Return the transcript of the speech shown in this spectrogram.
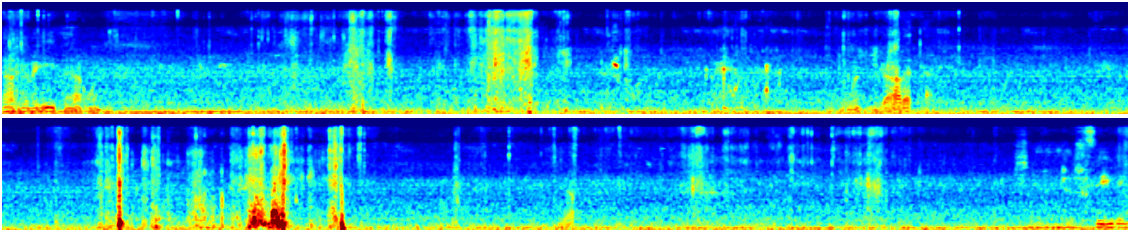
Not going to eat that one. Went and got it. Yep. So I'm just feeding.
